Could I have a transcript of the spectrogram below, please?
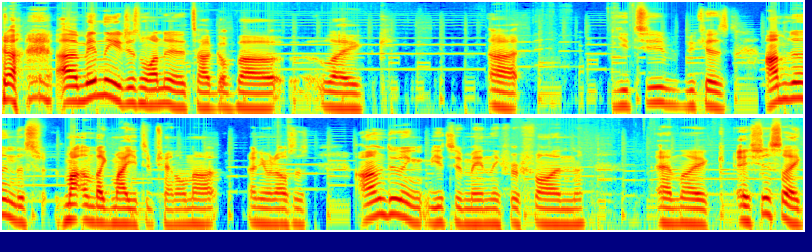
uh, mainly, just wanted to talk about like uh, YouTube because I'm doing this my, like my YouTube channel, not anyone else's. I'm doing YouTube mainly for fun, and like it's just like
